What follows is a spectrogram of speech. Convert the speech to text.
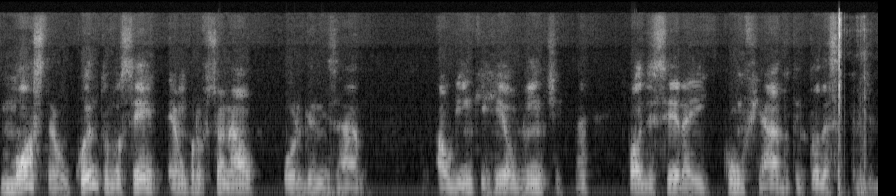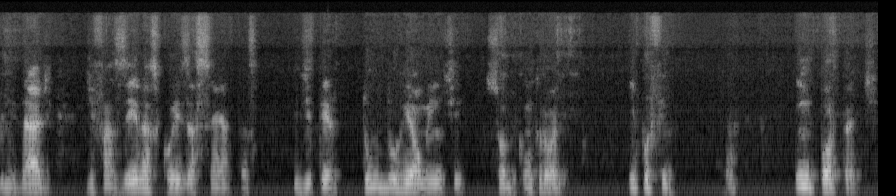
mostra o quanto você é um profissional organizado, alguém que realmente né, pode ser aí confiado, tem toda essa credibilidade de fazer as coisas certas e de ter tudo realmente sob controle. E por fim, né, importante,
